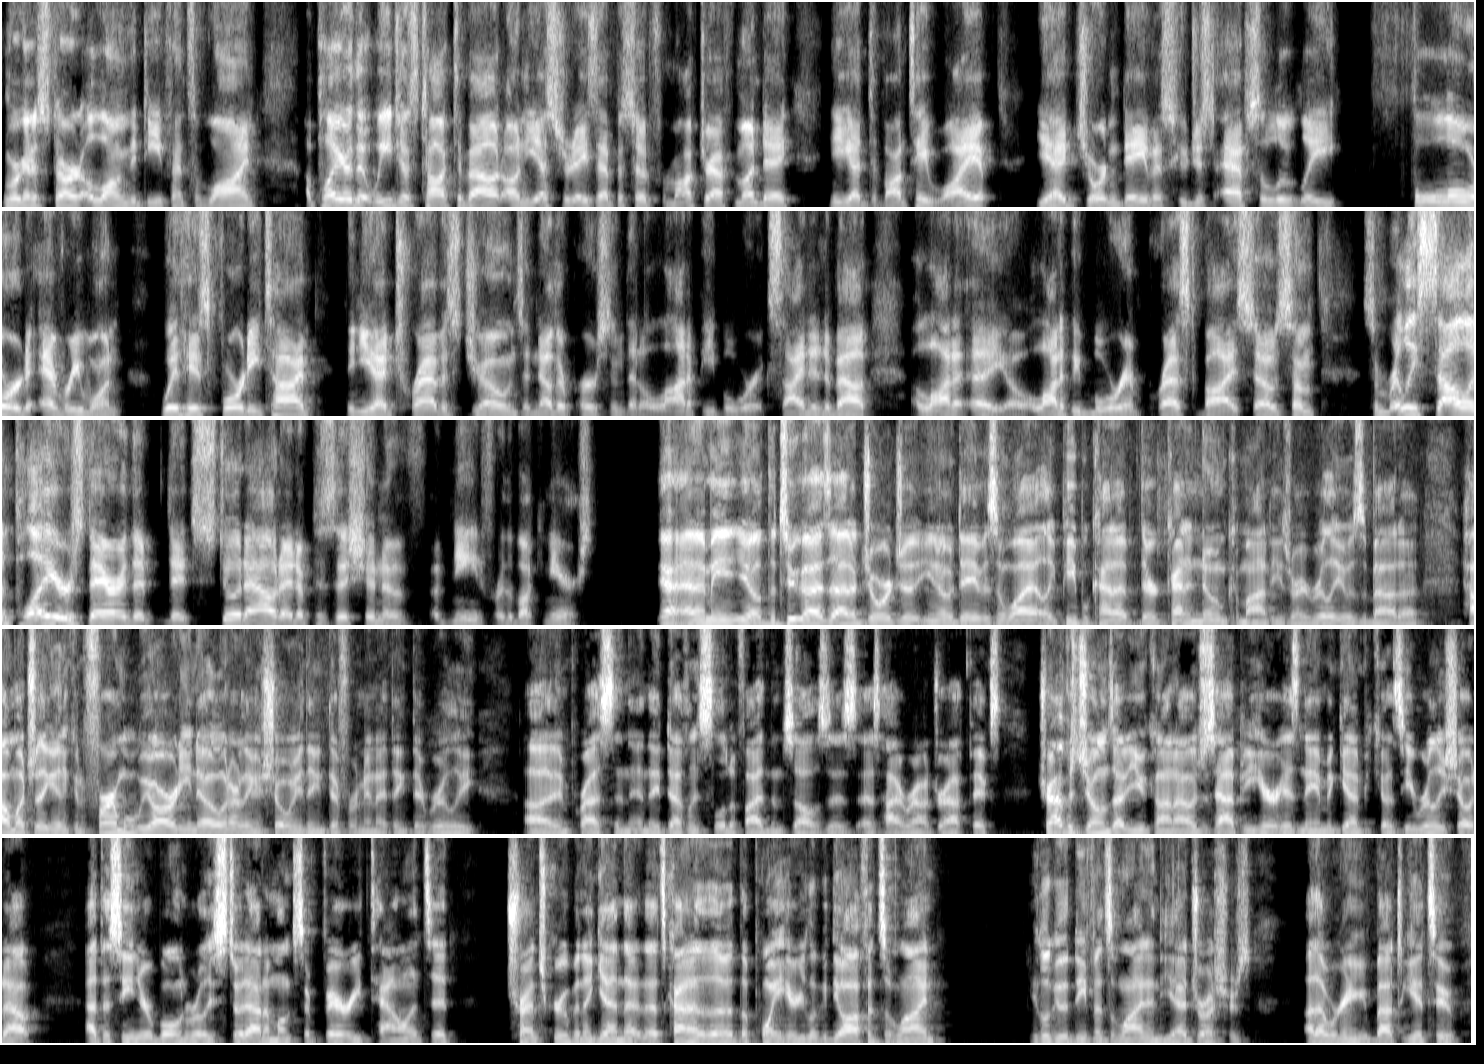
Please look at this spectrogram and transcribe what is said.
We're going to start along the defensive line. A player that we just talked about on yesterday's episode for Mock Draft Monday, you got Devonte Wyatt. You had Jordan Davis, who just absolutely floored everyone with his 40 time. Then you had Travis Jones, another person that a lot of people were excited about. A lot of uh, you know, a lot of people were impressed by. So some some really solid players there that that stood out at a position of of need for the Buccaneers. Yeah, and I mean, you know, the two guys out of Georgia, you know, Davis and Wyatt, like people kind of they're kind of known commodities, right? Really, it was about uh, how much are they going to confirm what we already know, and are they going to show anything different? And I think they really uh, impressed, and, and they definitely solidified themselves as as high round draft picks. Travis Jones out of UConn, I was just happy to hear his name again because he really showed out at the Senior Bowl and really stood out amongst a very talented trench group. And again, that, that's kind of the the point here. You look at the offensive line, you look at the defensive line and the edge rushers uh, that we're going to about to get to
